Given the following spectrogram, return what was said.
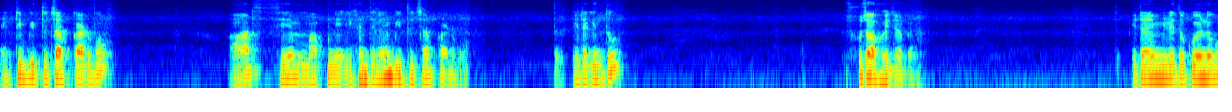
একটি বৃত্তচাপ কাটবো আর সেম মাপ নিয়ে এখান থেকে আমি বৃত্তচাপ কাটবো। তো এটা কিন্তু সোজা হয়ে যাবে। এটা আমি মিলিত করে নেব।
